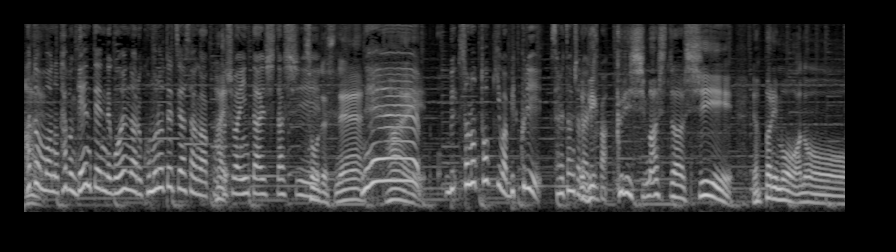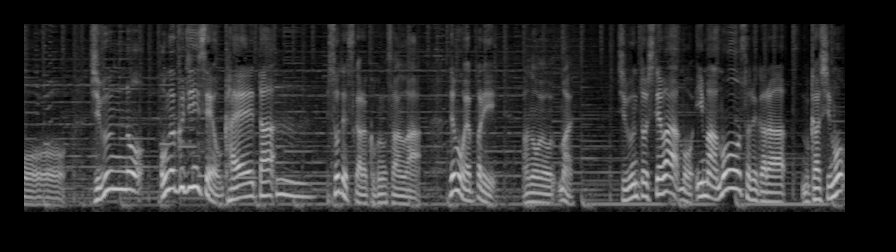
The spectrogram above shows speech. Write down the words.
あともうあの多分原点でご縁のある小室哲哉さんが今年は引退したし、そうですね。ねえ、はい。びその時はびっくりされたんじゃないでびっすかくりしましたしやっぱりもうあのー自分の音楽人生を変えたうん。人ですから小室さんは。でもやっぱりあのまあ自分としてはもう今もそれから昔も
